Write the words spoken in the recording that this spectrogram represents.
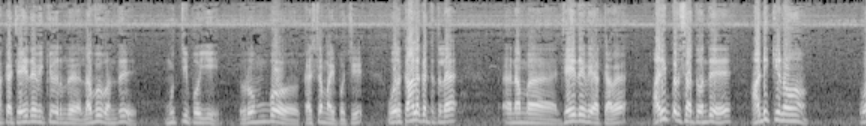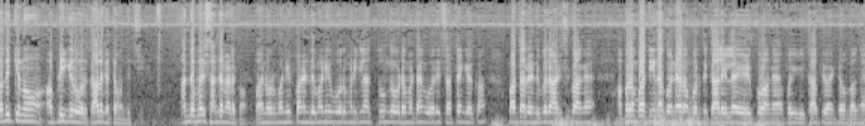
அக்கா ஜெயதேவிக்கும் இருந்த லவ் வந்து முத்தி போய் ரொம்ப கஷ்டமாயி போச்சு. ஒரு காலகட்டத்தில் நம்ம ஜெயதேவி அக்காவை ஹரிபிரசாத் வந்து அடிக்கணும் உதைக்கணும் அப்படிங்கிற ஒரு காலகட்டம் வந்துச்சு. அந்த மாதிரி சண்டை நடக்கும். பதினோரு மணி பன்னெண்டு மணி ஒரு மணிக்கெல்லாம் தூங்க விட மாட்டாங்க. ஒரே சத்தம் கேட்கும். பார்த்தா ரெண்டு பேரும் அடிச்சுப்பாங்க. அப்புறம் பார்த்தீங்கன்னா கொஞ்ச நேரம் பொறுத்து காலையில் எழுப்புவாங்க. போய் காப்பி வாங்கிட்டு வந்தாங்க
